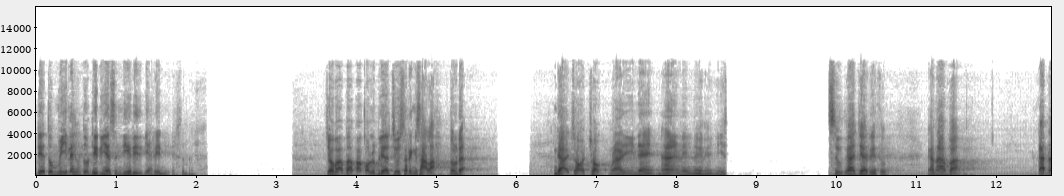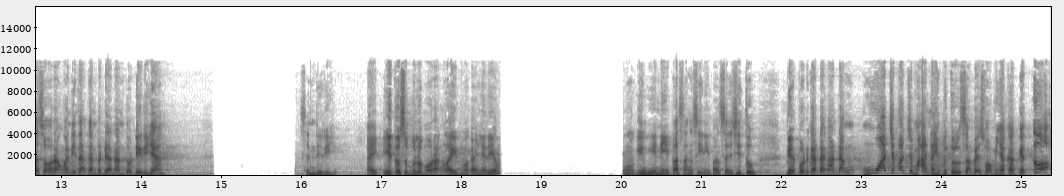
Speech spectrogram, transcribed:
Dia tuh milih untuk dirinya sendiri, biarin dia. Coba Bapak kalau beli baju sering salah, betul enggak? Enggak cocok. Nah ini, nah ini, ini, ini. Itu ajar itu. Kenapa? Karena seorang wanita akan berdandan untuk dirinya sendiri. Baik, itu sebelum orang lain. Makanya dia mungkin ini pasang sini, pasang situ. Biarpun kadang-kadang macam-macam aneh betul sampai suaminya kaget. Wah.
